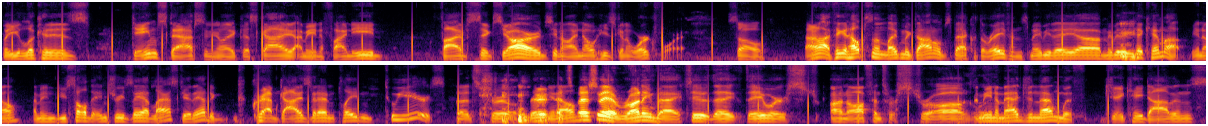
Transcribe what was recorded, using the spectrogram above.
but you look at his game stats, and you're like, this guy. I mean, if I need five, six yards, you know, I know he's going to work for it. So I don't know. I think it helps them. Mike Macdonald's back with the Ravens. Maybe they uh maybe they Mm. pick him up. You know, I mean, you saw the injuries they had last year. They had to grab guys that hadn't played in two years. That's true. They're, You know? especially at running back too. They they were str- on offense were strong. I mean, imagine them with J.K. Dobbins,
